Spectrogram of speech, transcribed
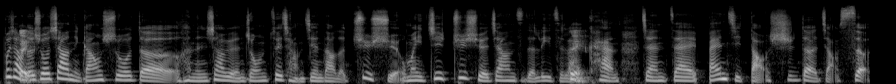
不晓得说，像你刚刚说的，可能校园中最常见到的拒学，我们以拒拒学这样子的例子来看，站在班级导师的角色，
